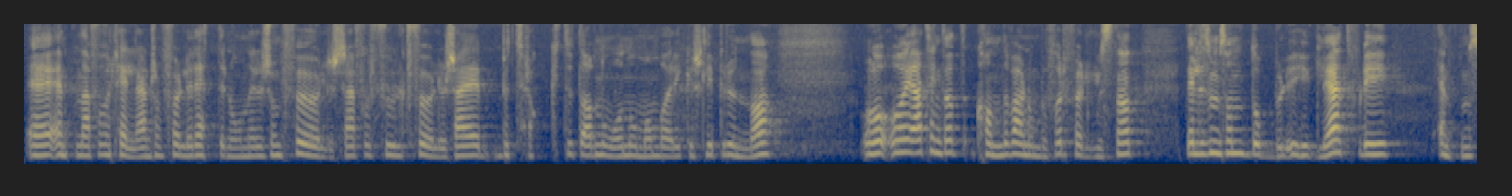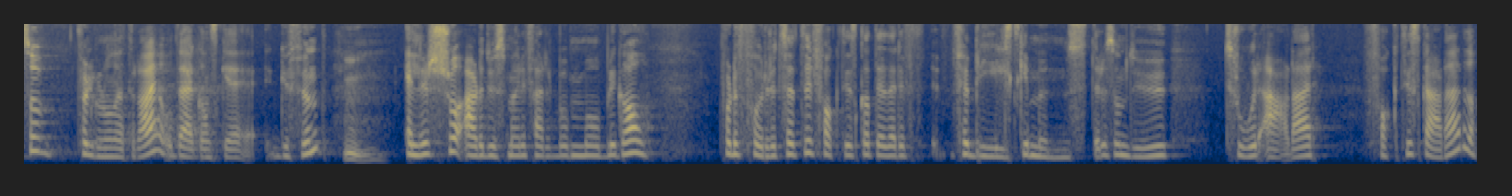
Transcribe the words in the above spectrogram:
enten det er fortelleren som følger etter noen, eller som føler seg forfulgt, føler seg betraktet av noe, noe man bare ikke slipper unna. Og, og jeg tenkte at Kan det være noe med forfølgelsen at det er liksom sånn dobbel uhyggelighet? fordi Enten så følger noen etter deg, og det er ganske guffent. Eller så er det du som er i ferd med å bli gal. For det forutsetter faktisk at det der febrilske mønsteret som du tror er der, faktisk er der. da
